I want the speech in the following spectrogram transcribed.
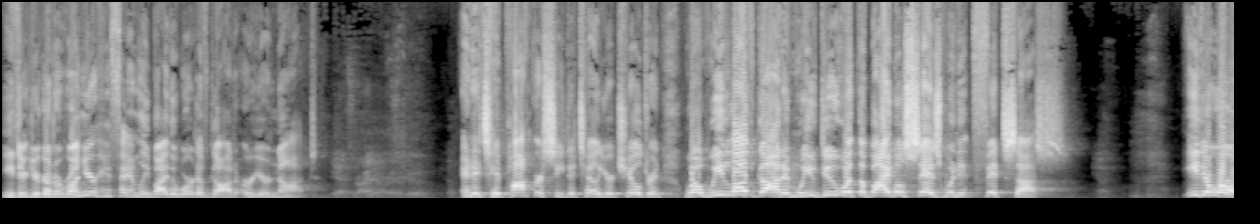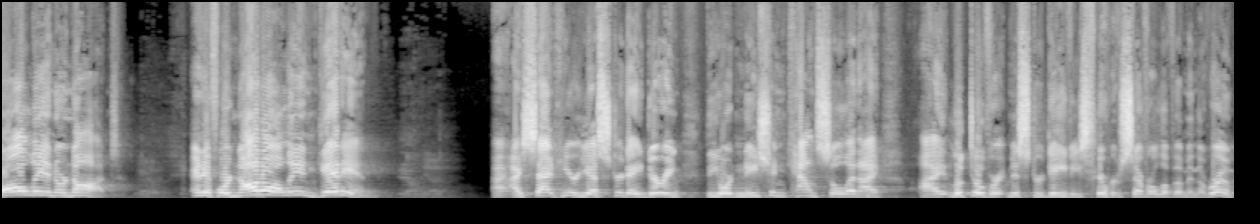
Either you're going to run your family by the Word of God or you're not. And it's hypocrisy to tell your children, well, we love God and we do what the Bible says when it fits us. Either we're all in or not. And if we're not all in, get in. I, sat here yesterday during the ordination council and I, I looked over at Mr. Davies. There were several of them in the room,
